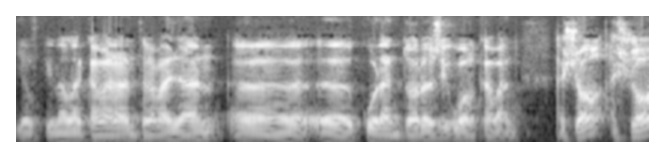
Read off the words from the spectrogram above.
i al final acabaran treballant eh, eh, 40 hores igual que abans. Això, això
